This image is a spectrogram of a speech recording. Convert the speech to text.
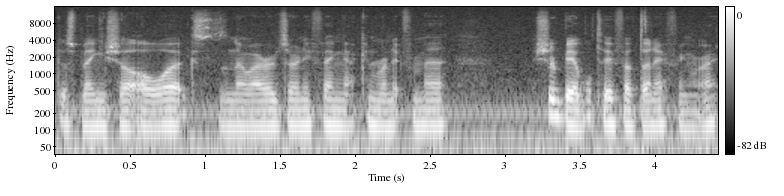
Just making sure it all works. There's no errors or anything. I can run it from here. Should be able to if I've done everything right.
